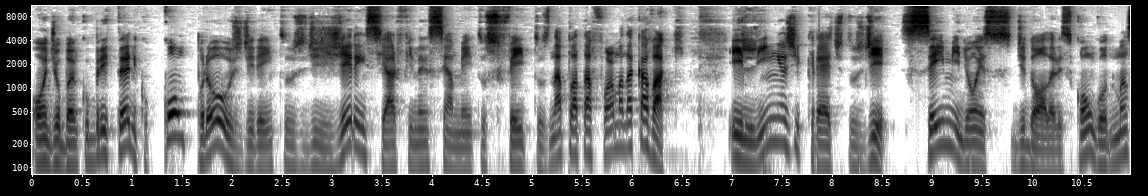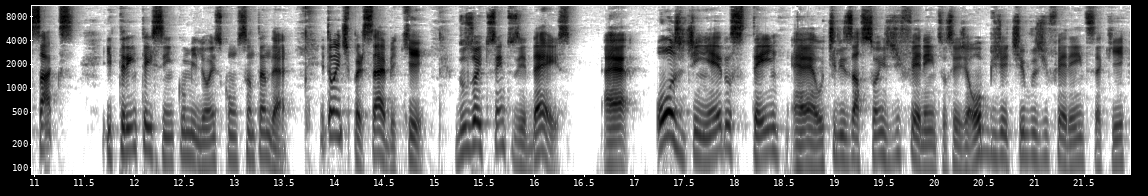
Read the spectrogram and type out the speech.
onde o banco britânico comprou os direitos de gerenciar financiamentos feitos na plataforma da Kavak e linhas de créditos de 100 milhões de dólares com o Goldman Sachs e 35 milhões com o Santander. Então a gente percebe que dos 810, é, os dinheiros têm é, utilizações diferentes, ou seja, objetivos diferentes aqui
